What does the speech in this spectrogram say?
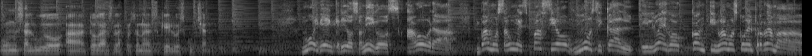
un saludo a todas las personas que lo escuchan. Muy bien, queridos amigos, ahora vamos a un espacio musical y luego continuamos con el programa.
